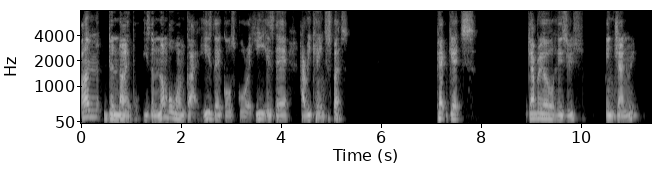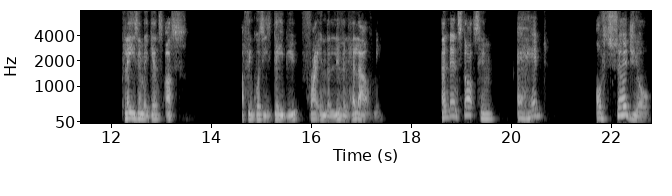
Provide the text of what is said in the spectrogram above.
undeniable. He's the number one guy. He's their goal scorer. He is their Harry Kane to Spurs. Pep gets Gabriel Jesus in January, plays him against us. I think was his debut, frightened the living hell out of me. And then starts him ahead of Sergio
